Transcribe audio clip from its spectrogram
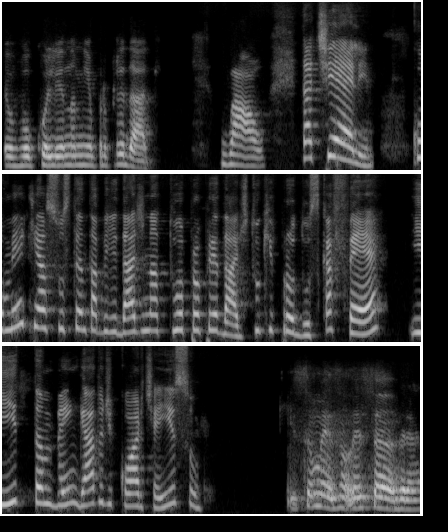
eu vou colher na minha propriedade. Uau! Tatiele, como é que é a sustentabilidade na tua propriedade? Tu que produz café e também gado de corte, é isso? Isso mesmo, Alessandra.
